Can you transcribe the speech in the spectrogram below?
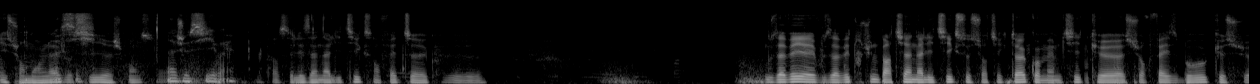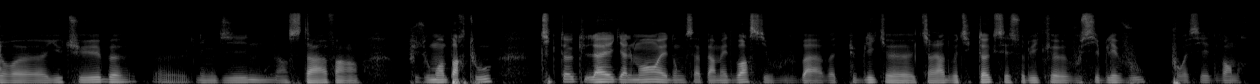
Et sûrement l'âge aussi, euh, je pense. Là, aussi, ouais. Enfin, c'est les analytics en fait que vous avez vous avez toute une partie analytics sur TikTok au même titre que sur Facebook, que sur euh, YouTube, euh, LinkedIn, Insta, enfin plus ou moins partout. TikTok là également et donc ça permet de voir si vous bah, votre public euh, qui regarde vos TikTok c'est celui que vous ciblez vous pour essayer de vendre.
